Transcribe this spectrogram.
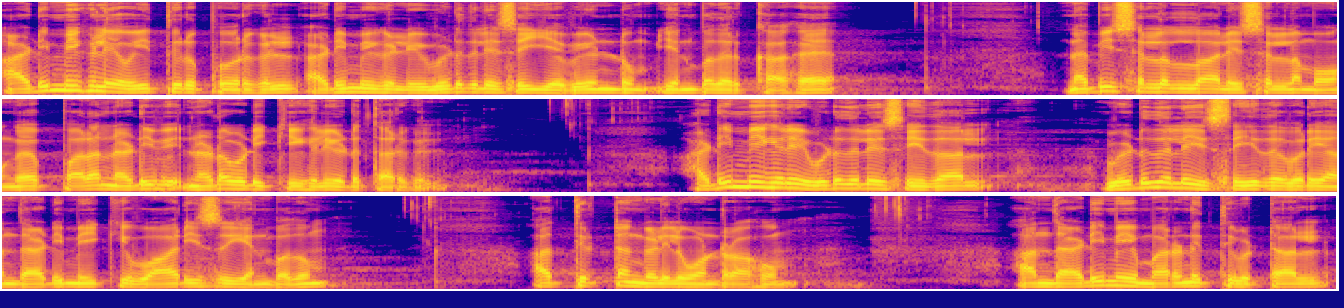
அடிமைகளை வைத்திருப்பவர்கள் அடிமைகளை விடுதலை செய்ய வேண்டும் என்பதற்காக நபி ஸல்லல்லாஹு அலி செல்லம் அவங்க பல நடிவு நடவடிக்கைகளை எடுத்தார்கள். அடிமைகளை விடுதலை செய்தால் விடுதலை செய்தவரை அந்த அடிமைக்கு வாரிசு என்பதும் அத்திட்டங்களில் ஒன்றாகும். அந்த அடிமை மரணித்து விட்டால்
